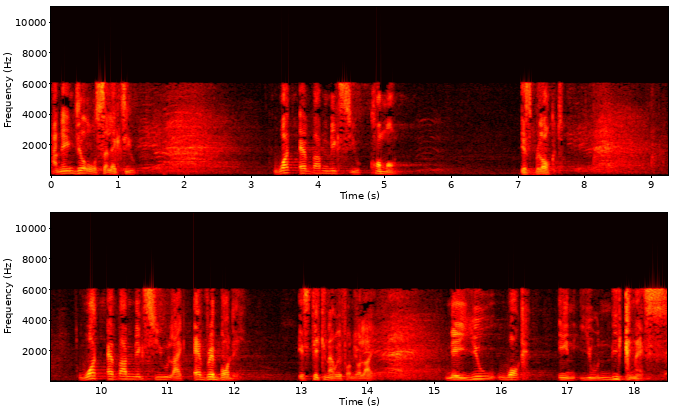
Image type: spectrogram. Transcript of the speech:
an angel will select you. Whatever makes you common is blocked. Whatever makes you like everybody is taken away from your life. May you walk in uniqueness.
